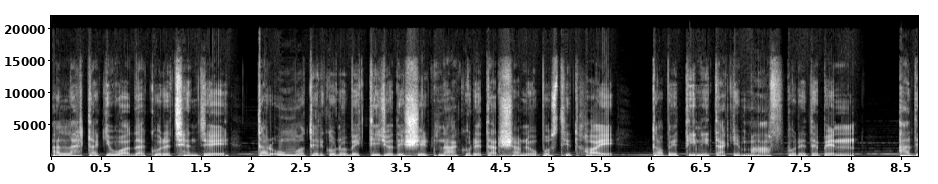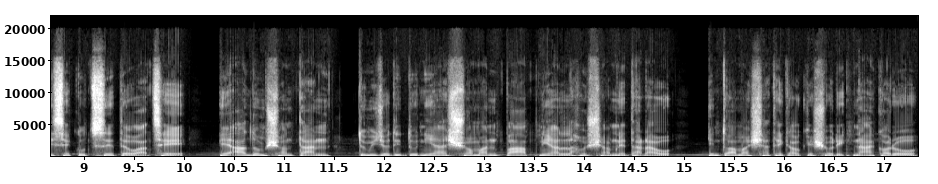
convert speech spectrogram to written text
আল্লাহ তাকে ওয়াদা করেছেন যে, তার উম্মতের কোনো ব্যক্তি যদি শির্ক না করে তার সামনে উপস্থিত হয়, তবে তিনি তাকে মাফ করে দেবেন। হাদিসে কুৎসেতেও আছে, হে আদম সন্তান তুমি যদি দুনিয়ার সমান পাপ নিয়ে আল্লাহর সামনে দাঁড়াও, কিন্তু আমার সাথে কাউকে শরিক না করো,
